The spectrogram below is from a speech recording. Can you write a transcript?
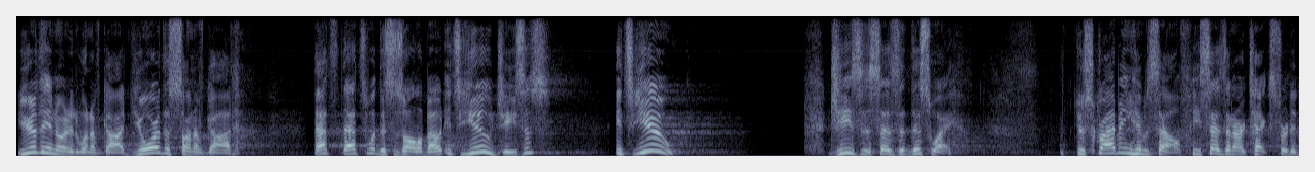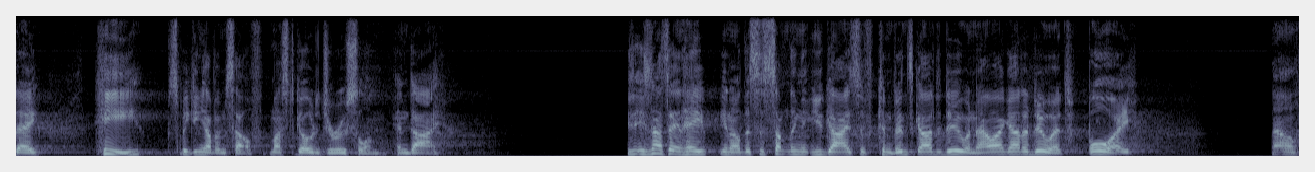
You're the anointed one of God. You're the Son of God. That's, that's what this is all about. It's you, Jesus. It's you. Jesus says it this way describing himself, he says in our text for today, he, speaking of himself, must go to Jerusalem and die. He's not saying, hey, you know, this is something that you guys have convinced God to do and now I got to do it. Boy. Now,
